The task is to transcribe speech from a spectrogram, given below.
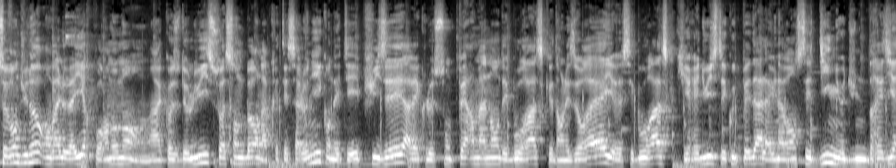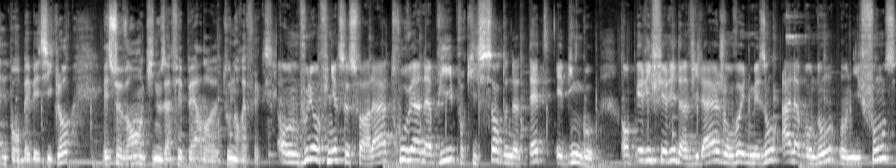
Ce vent du Nord, on va le haïr pour un moment. hein. À cause de lui, 60 bornes après Thessalonique, on était épuisés avec le son permanent des bourrasques dans les oreilles, ces bourrasques qui réduisent tes coups de pédale à une avancée digne d'une drésienne pour bébé cyclo, et ce vent qui nous a fait perdre tous nos réflexes. On voulait en finir ce soir-là, trouver un abri pour qu'il sorte de notre tête et bingo. En périphérie d'un village, on voit une maison à l'abandon, on y fonce,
